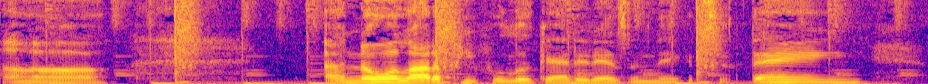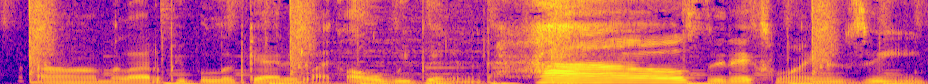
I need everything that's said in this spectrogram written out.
Uh, I know a lot of people look at it as a negative thing. Um, a lot of people look at it like, oh, we've been in the house, and X, Y, and Z.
